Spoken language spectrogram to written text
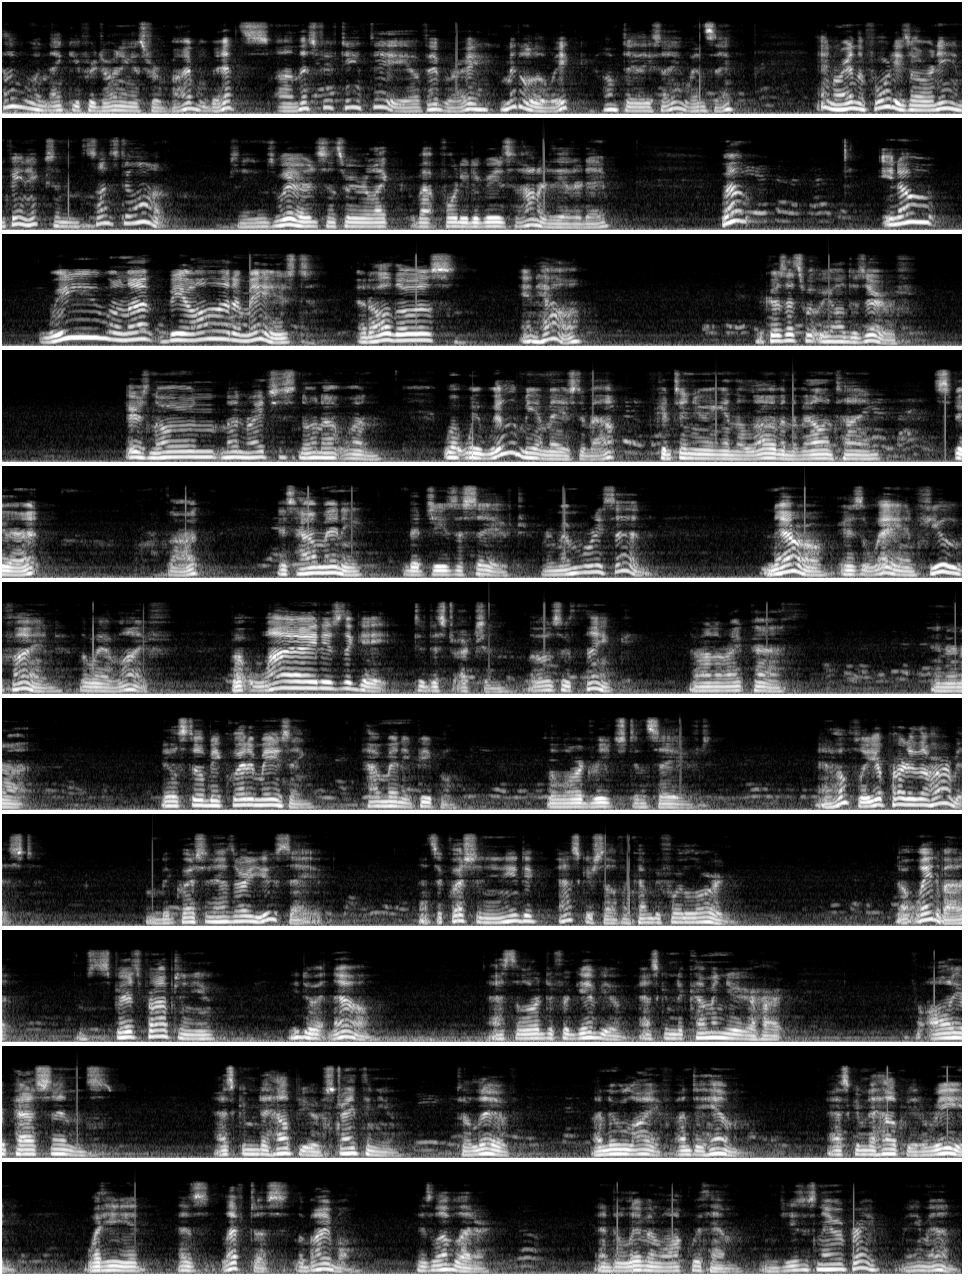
Hello, and thank you for joining us for Bible Bits on this 15th day of February, middle of the week, hump day they say, Wednesday. And we're in the 40s already in Phoenix, and the sun's still out. Seems weird since we were like about 40 degrees hotter the other day. Well, you know, we will not be all that amazed at all those in hell because that's what we all deserve. There's no none righteous, no not one. What we will be amazed about, continuing in the love and the Valentine spirit thought, is how many that Jesus saved. Remember what he said. Narrow is the way, and few find the way of life. But wide is the gate to destruction. Those who think are on the right path and are not. It'll still be quite amazing how many people the Lord reached and saved. And hopefully you're part of the harvest. The big question is, are you saved? That's a question you need to ask yourself and come before the Lord. Don't wait about it. If the Spirit's prompting you, you do it now. Ask the Lord to forgive you. Ask Him to come into your heart for all your past sins. Ask Him to help you, strengthen you to live a new life unto Him. Ask Him to help you to read what He has left us, the Bible, His love letter, and to live and walk with Him. In Jesus' name I pray. Amen.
